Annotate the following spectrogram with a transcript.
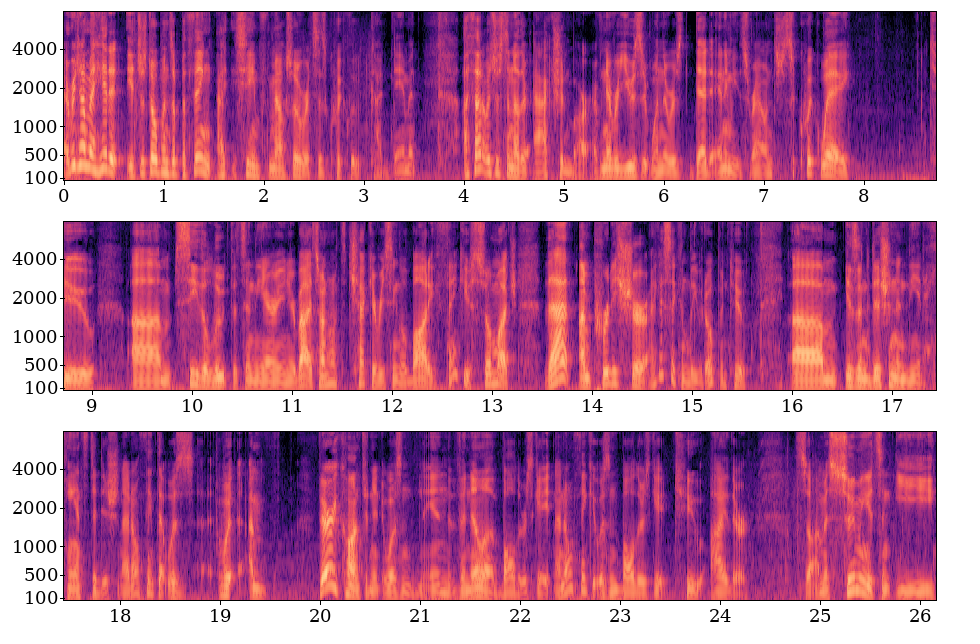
Every time I hit it, it just opens up a thing. I see him mouse over, it says quick loot. God damn it. I thought it was just another action bar. I've never used it when there was dead enemies around. It's just a quick way to um, see the loot that's in the area nearby, so I don't have to check every single body. Thank you so much. That, I'm pretty sure, I guess I can leave it open too, um, is an addition in the Enhanced Edition. I don't think that was, I'm very confident it wasn't in vanilla Baldur's Gate, and I don't think it was in Baldur's Gate 2 either. So I'm assuming it's an E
